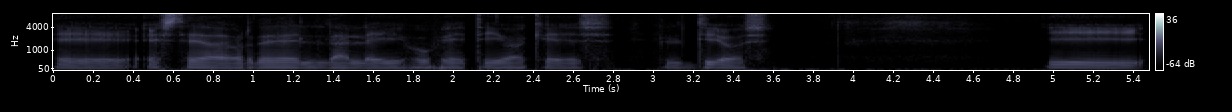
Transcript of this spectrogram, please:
eh, este dador de la ley objetiva que es el Dios. Y,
